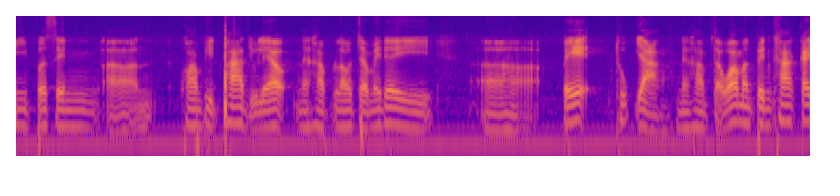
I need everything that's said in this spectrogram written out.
มีเปอร์เซ็นต์ความผิดพลาดอยู่แล้วนะครับ เราจะไม่ได้เป๊ะ ทุกอย่างนะครับ แต่ว่ามันเป็นค่าใกล้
